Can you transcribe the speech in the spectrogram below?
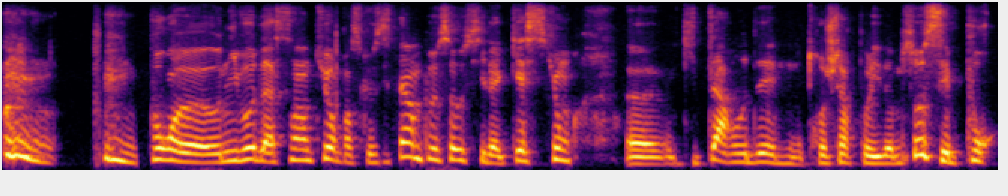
pour, euh, au niveau de la ceinture, parce que c'était un peu ça aussi la question euh, qui taraudait notre cher Polydomso, c'est pour,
